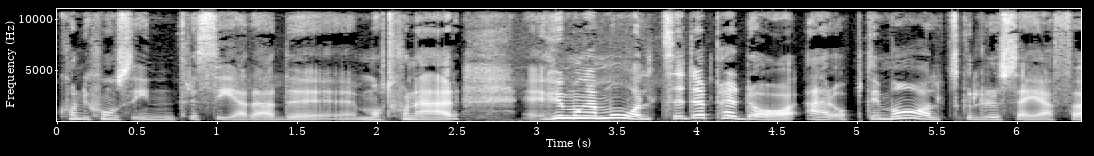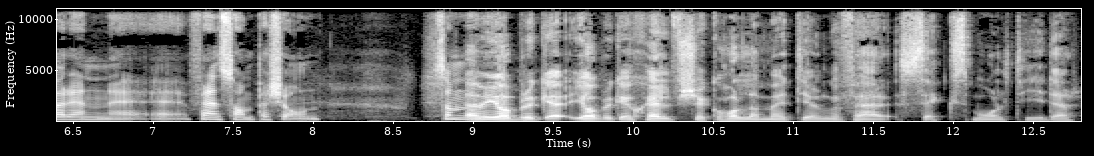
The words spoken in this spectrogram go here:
konditionsintresserad motionär. Hur många måltider per dag är optimalt skulle du säga för en, för en sån person? Som, jag, brukar, jag brukar själv försöka hålla mig till ungefär sex måltider.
